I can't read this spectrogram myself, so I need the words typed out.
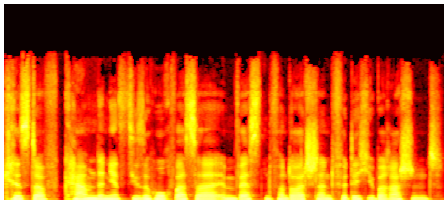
Christoph, kamen denn jetzt diese Hochwasser im Westen von Deutschland für dich überraschend?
